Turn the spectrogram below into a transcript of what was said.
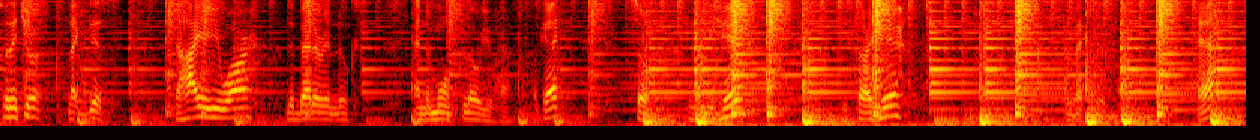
so that you're like this. The higher you are, the better it looks and the more flow you have, okay? So, you're here, you start here, Yeah?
